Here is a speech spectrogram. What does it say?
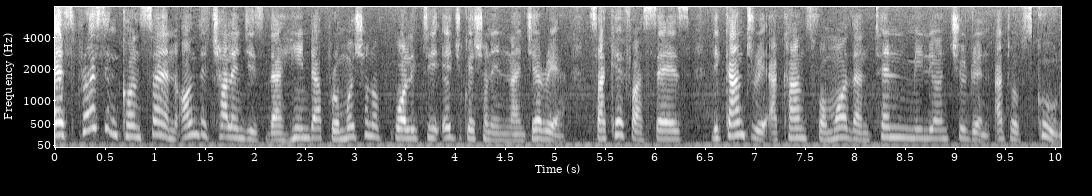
Expressing concern on the challenges that hinder promotion of quality education in Nigeria, CSACEFA says the country accounts for more than 10 million children out of school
